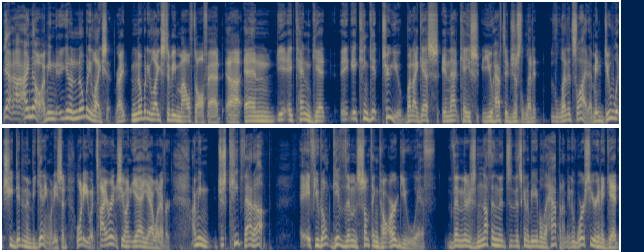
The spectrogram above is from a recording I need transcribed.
Yeah. I know. I mean, you know, nobody likes it, right? Nobody likes to be mouthed off at, uh, and it can get it, it can get to you. But I guess in that case, you have to just let it let it slide. I mean, do what she did in the beginning when he said, What are you, a tyrant? She went, Yeah, yeah, whatever. I mean, just keep that up. If you don't give them something to argue with, then there's nothing that's, that's going to be able to happen. I mean, the worst you're going to get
